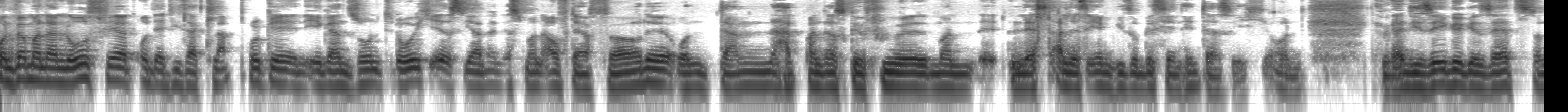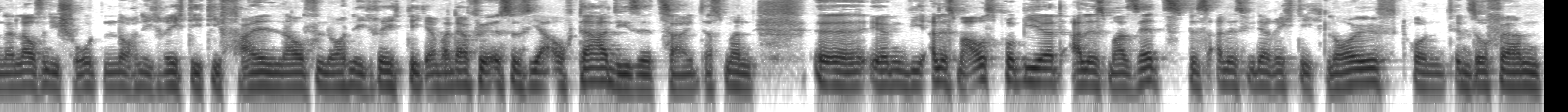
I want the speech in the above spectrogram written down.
Und wenn man dann losfährt unter dieser Klappbrücke in Egersund durch ist, ja, dann ist man auf der Förde und dann hat man das Gefühl, man lässt alles irgendwie so ein bisschen hinter sich. Und dann werden die Segel gesetzt und dann laufen die Schoten noch nicht richtig, die Fallen laufen noch nicht richtig. Aber dafür ist es ja auch da diese Zeit, dass man äh, irgendwie alles mal ausprobiert, alles mal setzt, bis alles wieder richtig läuft. Und insofern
